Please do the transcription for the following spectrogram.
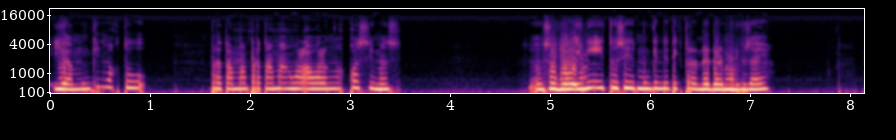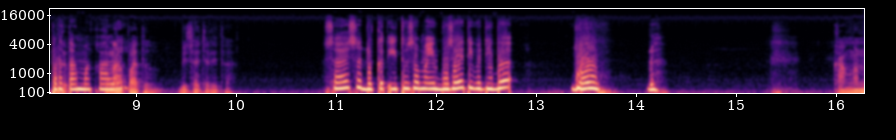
Ya mungkin waktu pertama-pertama awal-awal ngekos sih mas Se- Sejauh ini itu sih mungkin titik terendah dalam hidup saya Pertama kali Kenapa tuh? Bisa cerita? saya sedekat itu sama ibu saya tiba-tiba jauh Kangen.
